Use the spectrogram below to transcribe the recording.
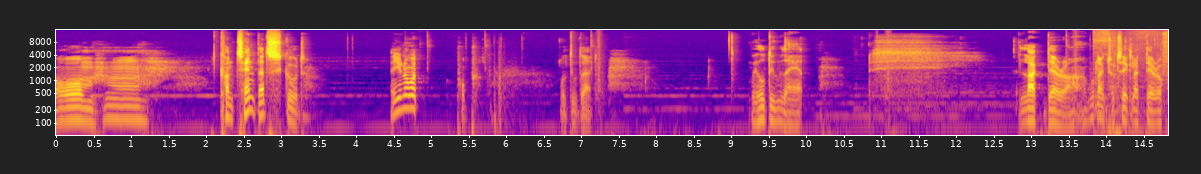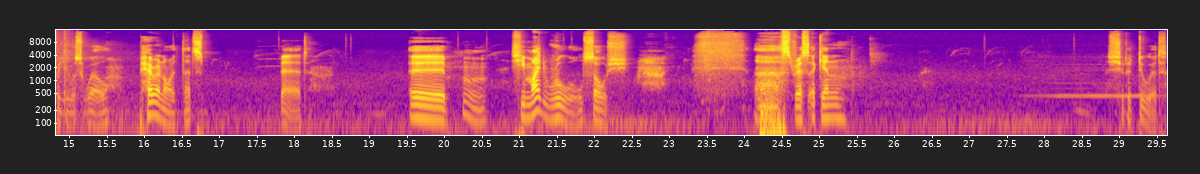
Um. Hmm. Content. That's good. And you know what? Pop. We'll do that. We'll do that. Lagdera. I would like to take Lagdera for you as well. Paranoid, that's bad. Uh, hmm. She might rule, so. Uh, stress again. Should I do it?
